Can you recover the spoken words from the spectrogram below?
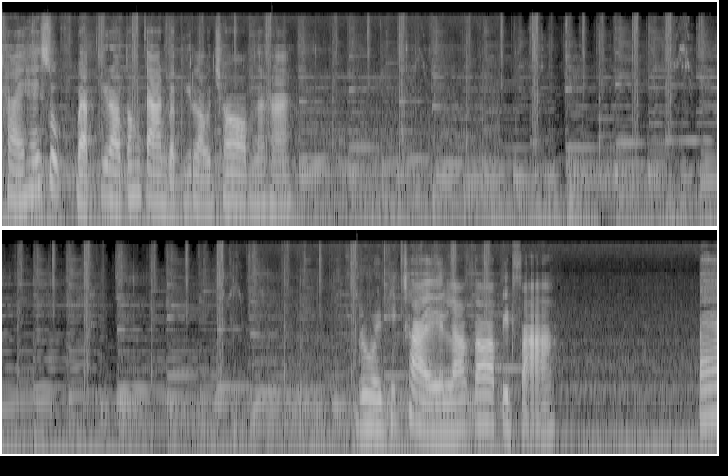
ไข่ให้สุกแบบที่เราต้องการแบบที่เราชอบนะคะโรยพริกไทยแล้วก็ปิดฝา แป๊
